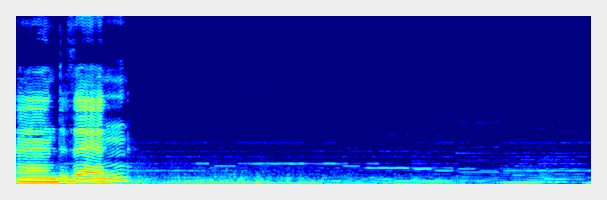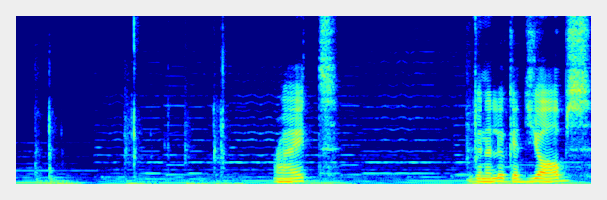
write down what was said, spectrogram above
And then right we're gonna look at jobs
